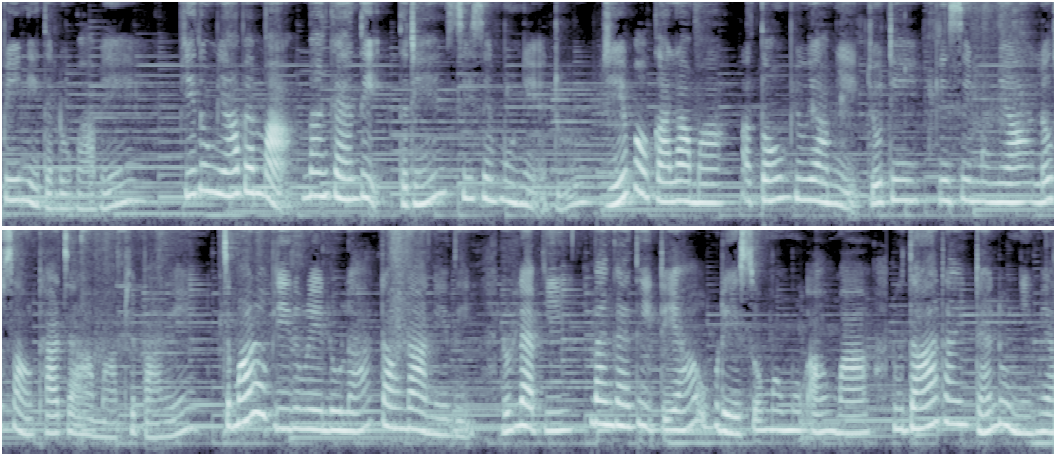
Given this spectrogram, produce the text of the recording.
ပေးနေတယ်လို့ပါပဲပြည်သူများဘက်မှမှန်ကန်သည့်သတင်းစီးဆင်းမှုနှင့်အတူရေးပေါ်ကာလမှာအသုံးပြုရမည့်ကြိုတင်ပြင်ဆင်မှုများလှုပ်ဆောင်ထားကြရမှာဖြစ်ပါတယ်။ကျမတို့ပြည်သူတွေလူလားတောင်းတနေသည် လွတ်လပ်ပြီးမှန်ကန်သည့်တရားဥပဒေစိုးမိုးမှုအောက်မှာလူသားတိုင်းတန်းတူညီမျှ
